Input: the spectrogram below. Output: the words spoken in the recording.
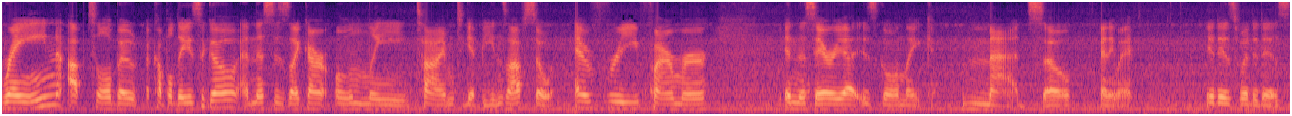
rain up till about a couple days ago and this is like our only time to get beans off. So every farmer in this area is going like mad. So anyway, it is what it is.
